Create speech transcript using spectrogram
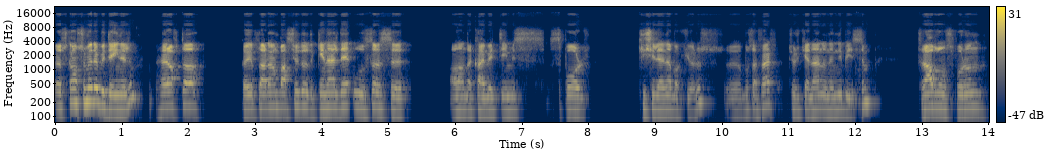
Özkan Sümer'e bir değinelim. Her hafta kayıplardan bahsediyorduk. Genelde uluslararası alanda kaybettiğimiz spor kişilerine bakıyoruz. Ee, bu sefer Türkiye'den önemli bir isim. Trabzonspor'un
